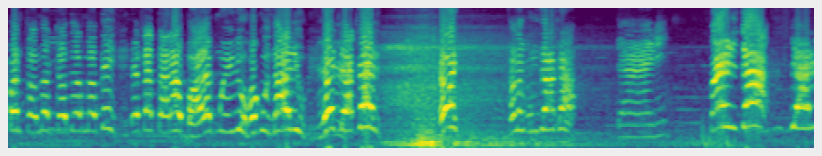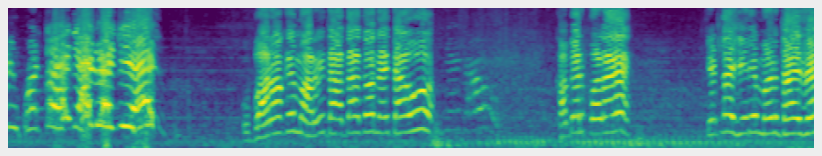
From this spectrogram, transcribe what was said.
પણ તને કદર નથી એટલે તારા ભાયકમાં એવું હગું ના રહ્યું. હે ડાકર હે કણ ભૂંગા કા? જાણી. પણ જા, પ્યારીને ફરતો હે હેડ, હે. ઉભારો કે મારી દાદા તો નહીં થાઉ? ખબર પડે? કેટલા શેરે મણ થાય છે?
